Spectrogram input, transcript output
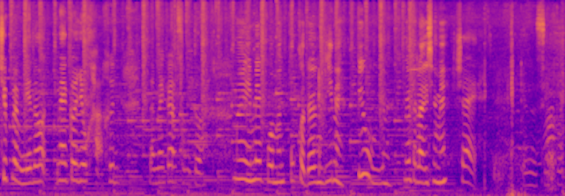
ชิปแบบนี้แล้วแม่ก็ยกขาขึ้น แล้วแม่ก็ทรงตัว ไม่แม่กลัวมันปุ๊กกระเดิงกี้ไงปิ้วอย่างนี้ไม่เป็นไรใช่ไหมใช่เดี๋ยวหนูซิปุ๊บ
